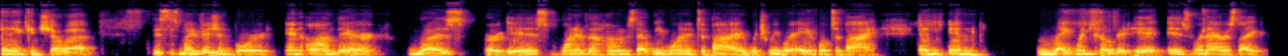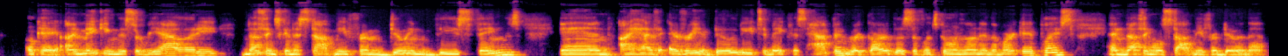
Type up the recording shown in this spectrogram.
and it can show up this is my vision board. And on there was or is one of the homes that we wanted to buy, which we were able to buy. And and right when COVID hit is when I was like, okay, I'm making this a reality. Nothing's going to stop me from doing these things. And I have every ability to make this happen, regardless of what's going on in the marketplace. And nothing will stop me from doing that.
